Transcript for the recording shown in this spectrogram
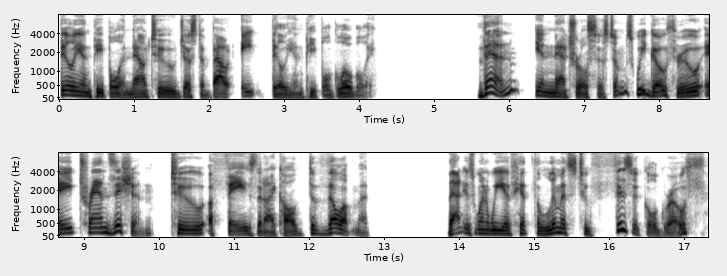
billion people and now to just about 8 billion people globally. Then, in natural systems, we go through a transition to a phase that I call development. That is when we have hit the limits to physical growth.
